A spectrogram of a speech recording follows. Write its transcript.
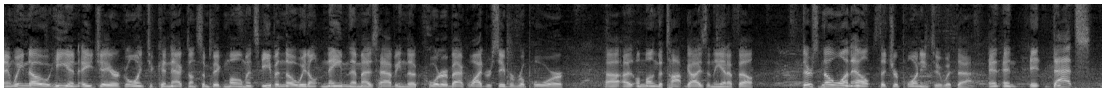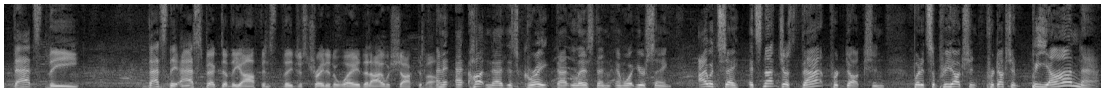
and we know he and AJ are going to connect on some big moments, even though we don't name them as having the quarterback-wide receiver rapport uh, among the top guys in the NFL. There's no one else that you're pointing to with that, and and it that's that's the that's the aspect of the offense they just traded away that I was shocked about. And at Hutton, is great, that list and, and what you're saying. I would say it's not just that production, but it's a production production beyond that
